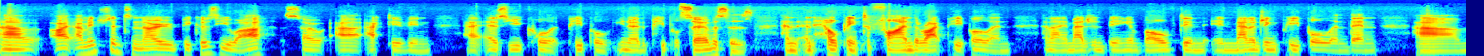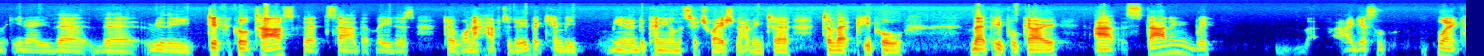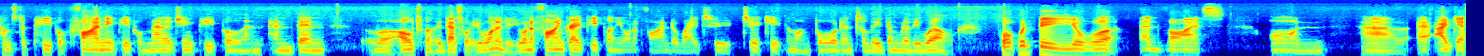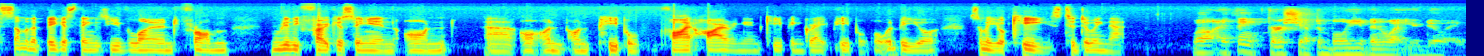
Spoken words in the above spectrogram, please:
Uh, I, am interested to know because you are so uh, active in, as you call it, people, you know, the people services and, and helping to find the right people. And, and I imagine being involved in, in managing people and then, um, you know, the, the really difficult task that, uh, that leaders don't want to have to do, but can be, you know, depending on the situation, having to, to let people, let people go. Uh, starting with, I guess, when it comes to people, finding people, managing people, and and then well, ultimately that's what you want to do. You want to find great people, and you want to find a way to to keep them on board and to lead them really well. What would be your advice on, uh, I guess, some of the biggest things you've learned from really focusing in on uh, on on people, fi- hiring and keeping great people? What would be your some of your keys to doing that? Well, I think first you have to believe in what you're doing.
